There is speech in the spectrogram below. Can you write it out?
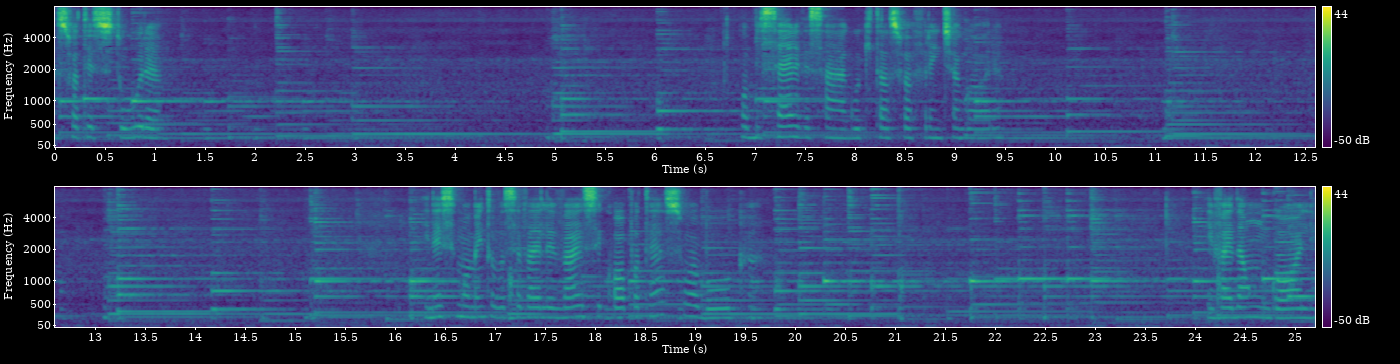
a sua textura. Observe essa água que está à sua frente agora. E nesse momento você vai levar esse copo até a sua boca. E vai dar um gole.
